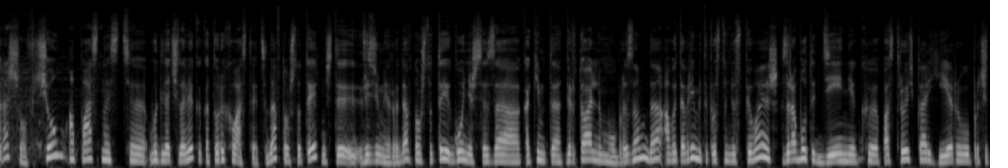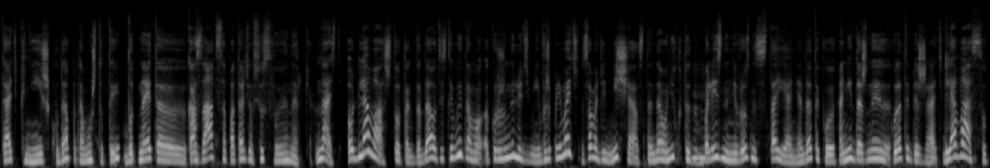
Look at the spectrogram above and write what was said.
Хорошо. В чем опасность э, вот для человека, который хвастается, да, в том, что ты, значит, э, резюмирую, да, в том, что ты гонишься за каким-то виртуальным образом, да, а в это время ты просто не успеваешь заработать денег, э, построить карьеру, прочитать книжку, да, потому что ты вот на это казаться потратил всю свою энергию. Настя, а вот для вас что тогда, да, вот если вы там окружены людьми, вы же понимаете, что на самом деле несчастные, да, у них какое-то Мгм. болезненное неврозное состояние, да, такое, они должны куда-то бежать. Для вас вот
